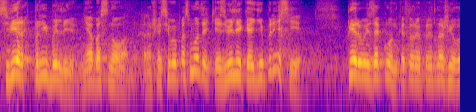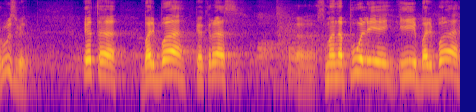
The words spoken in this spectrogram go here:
сверхприбыли необоснованные. Потому что если вы посмотрите, из Великой депрессии первый закон, который предложил Рузвельт, это борьба как раз Э, с монополией и борьба,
